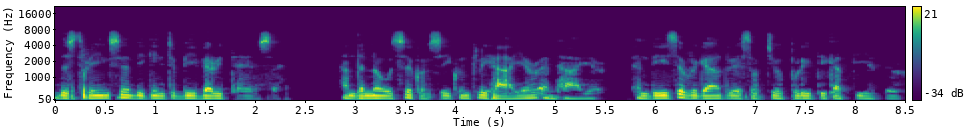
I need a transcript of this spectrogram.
The strings begin to be very tense and the notes consequently higher and higher, and this regardless of geopolitical theater,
